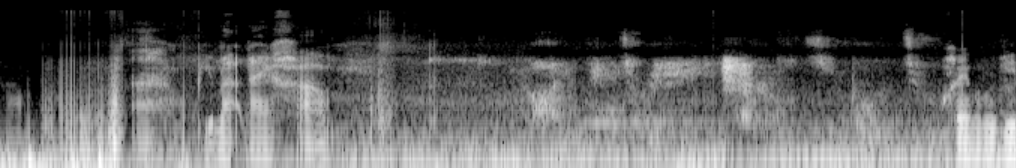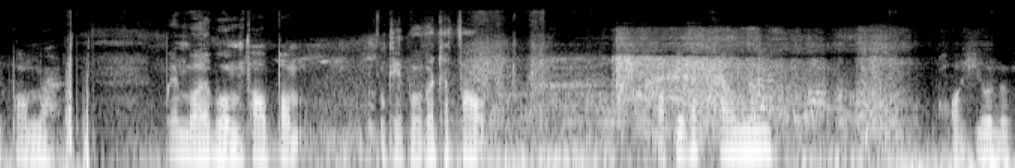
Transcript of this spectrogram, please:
ครับ อะพิมพ์ละได้ครับ โอเค ผมดีป้อมนะเพื่อนบอกให้ผมเฝ้าป้อม โอเค ผมก็จะเฝ้า ขอตีสักครั้งหนึงขอฮิวหนึง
